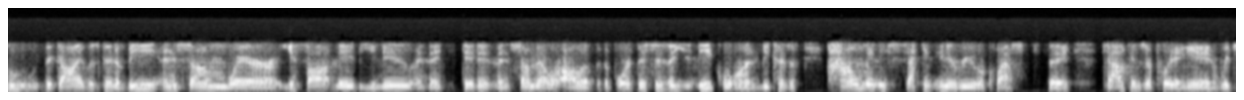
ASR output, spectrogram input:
who the guy was going to be, and some where you thought maybe you knew and then you didn't, and then some that were all over the board. This is a unique one because of how many second interview requests the Falcons are putting in, which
